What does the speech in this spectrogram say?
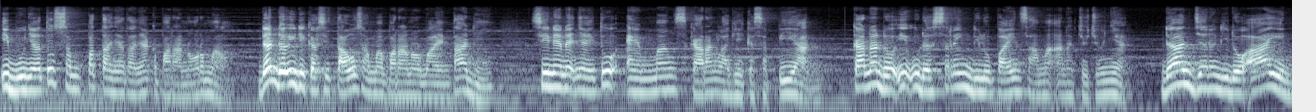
ibunya tuh sempet tanya-tanya ke paranormal. Dan Doi dikasih tahu sama paranormal yang tadi, si neneknya itu emang sekarang lagi kesepian. Karena Doi udah sering dilupain sama anak cucunya. Dan jarang didoain.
